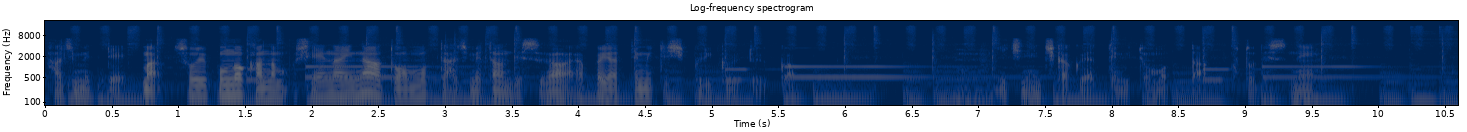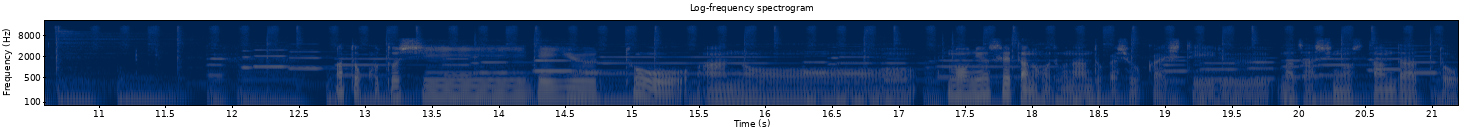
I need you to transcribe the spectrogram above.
初めて、まあそういうものかもしれないなと思って始めたんですが、やっぱりやってみてしっくりくるというか、1年近くやってみて思ったことですね。あと今年で言うと、あのー、このニュースレターの方でも何度か紹介している、まあ、雑誌のスタンダード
